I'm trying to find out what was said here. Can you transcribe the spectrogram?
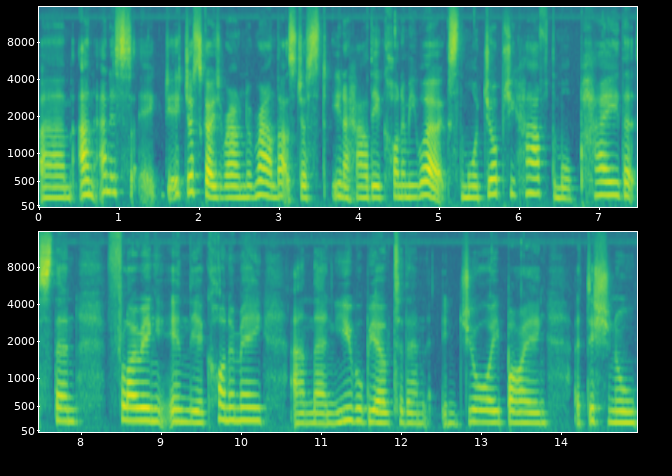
Um, and and it's it, it just goes round and round. That's just you know how the economy works. The more jobs you have, the more pay that's then flowing in the economy, and then you will be able to then enjoy buying additional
